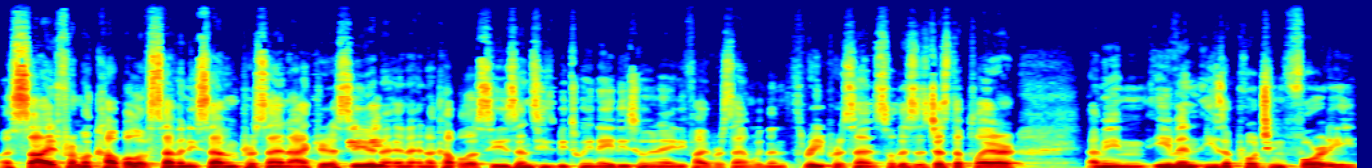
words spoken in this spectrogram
Aside from a couple of 77% accuracy in, in, in a couple of seasons, he's between 82 and 85% within 3%. So this is just a player. I mean, even he's approaching 40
